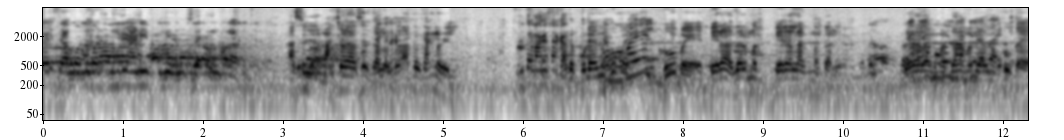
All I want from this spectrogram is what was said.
आहेत त्या पाठोपाठ मुंबई आणि तुम्ही. असं. मागच्या वेळा असंच झालं होतं. आता चांगलं होईल. आता पुढे अजून खूप आहे. खूप आहे. तेरा हजार मत तेरा लाख मतदान आहे. तेरा लाख मतदानामध्ये अजून खूप आहे.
